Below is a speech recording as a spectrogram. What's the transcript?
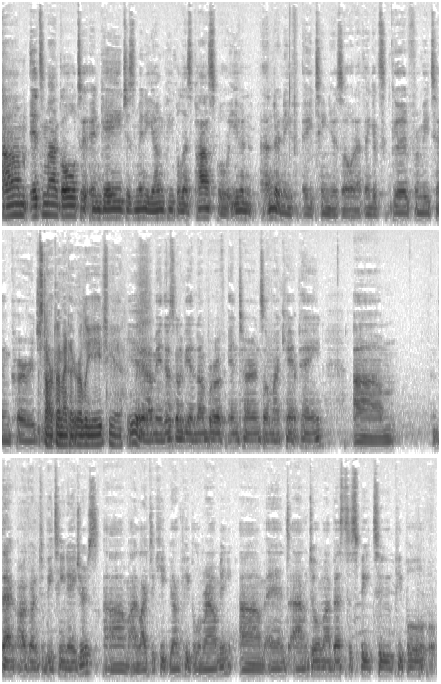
Um, it's my goal to engage as many young people as possible, even underneath 18 years old. I think it's good for me to encourage. Start them at an early age, yeah. Yeah, I mean, there's going to be a number of interns on my campaign um, that are going to be teenagers. Um, I like to keep young people around me, um, and I'm doing my best to speak to people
